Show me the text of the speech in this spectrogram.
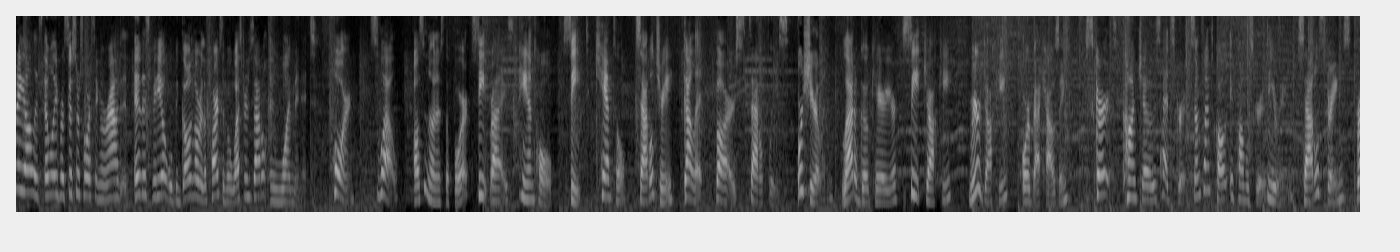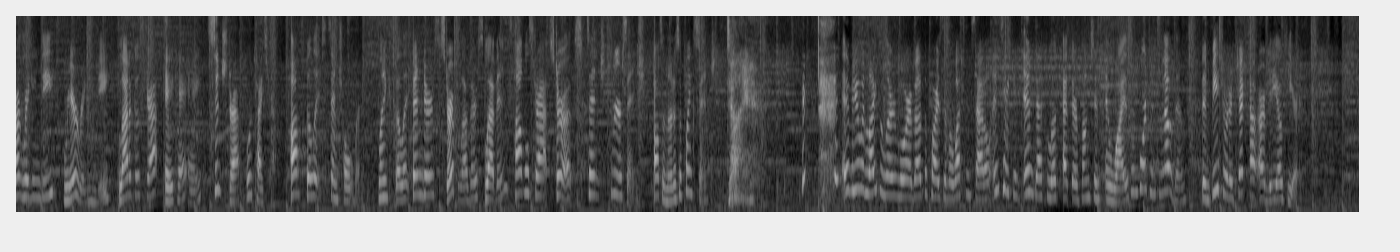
Howdy y'all, it's Emily for Sisters Horsing Around and in this video we'll be going over the parts of a western saddle in one minute. Horn, swell, also known as the fork, seat rise, handhold, seat, cantle, saddle tree, gullet, bars, saddle fleece, or shearling, latigo carrier, seat jockey, rear jockey, or back housing, skirt, conchos, head screw, sometimes called a pommel screw, D-ring, saddle strings, front rigging D, rear rigging D, latigo strap, aka cinch strap or tie strap, off billet, cinch holder, flank billet, fenders, stirrup leathers, Blevins, hobble strap, stirrups, cinch, rear cinch, also known as a flank cinch. Done. If you would like to learn more about the parts of a Western saddle and take an in-depth look at their functions and why it's important to know them, then be sure to check out our video here.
